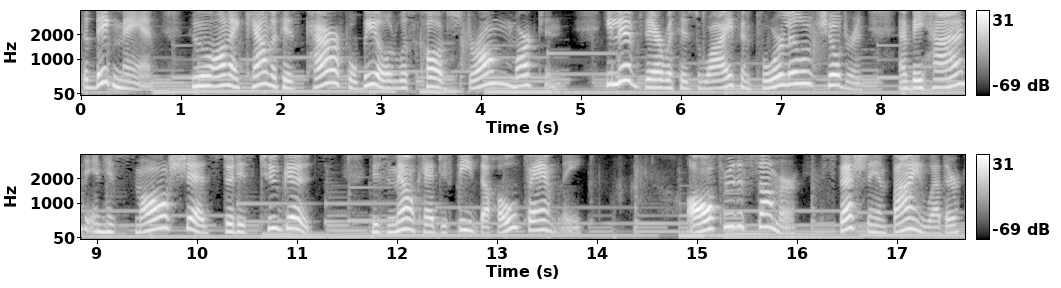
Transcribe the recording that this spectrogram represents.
the big man, who, on account of his powerful build, was called Strong Martin. He lived there with his wife and four little children, and behind in his small shed stood his two goats, whose milk had to feed the whole family. All through the summer, especially in fine weather,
